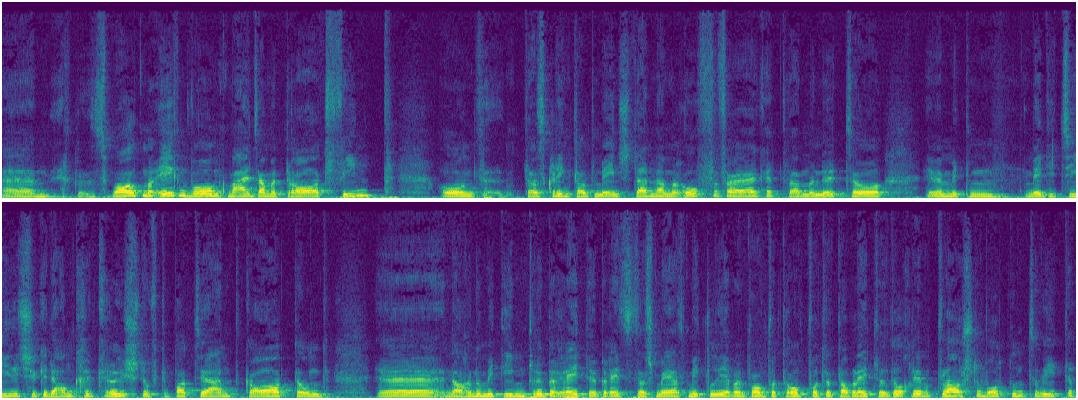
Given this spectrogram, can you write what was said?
ähm, sobald man irgendwo einen gemeinsamen Draht findet, und das klingt halt Mensch dann, wenn man offen fragt, wenn man nicht so eben mit dem medizinischen Gedankengerüst auf den Patienten geht und äh, nachher nur mit ihm darüber reden, ob er jetzt das Schmerzmittel lieber in Form von Tropfen oder Tabletten oder doch lieber Pflaster will und so weiter.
